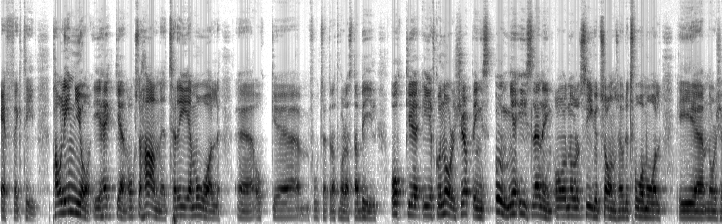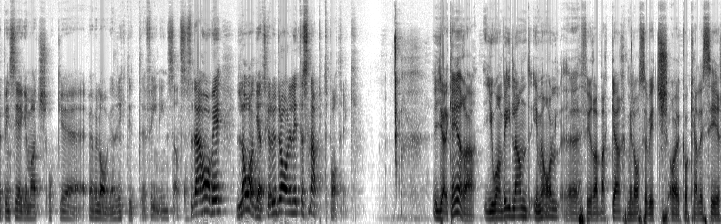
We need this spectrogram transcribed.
effektiv. Paulinho i Häcken, också han tre mål. Eh, och ehm, fortsätter att vara stabil. Och eh, IFK Norrköpings unge islänning Arnor Sigurdsson som gjorde två mål i eh, Norrköpings segermatch och överlag en riktigt fin insats. Så där har vi laget. Ska du dra det lite snabbt Patrik? Ja, det kan jag göra. Johan Widland i mål, fyra backar, Milosevic, AIK, Kalisir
